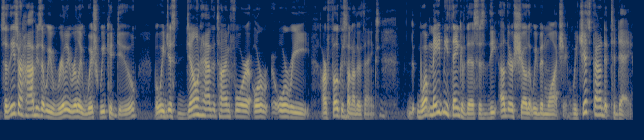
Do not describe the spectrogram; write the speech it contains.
so these are hobbies that we really really wish we could do but we just don't have the time for or or we are focused on other things mm. what made me think of this is the other show that we've been watching we just found it today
